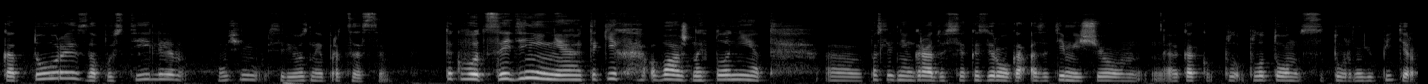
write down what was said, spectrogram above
которые запустили очень серьезные процессы. Так вот, соединение таких важных планет э, в последнем градусе Козерога, а затем еще э, как Плутон, Сатурн, Юпитер,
